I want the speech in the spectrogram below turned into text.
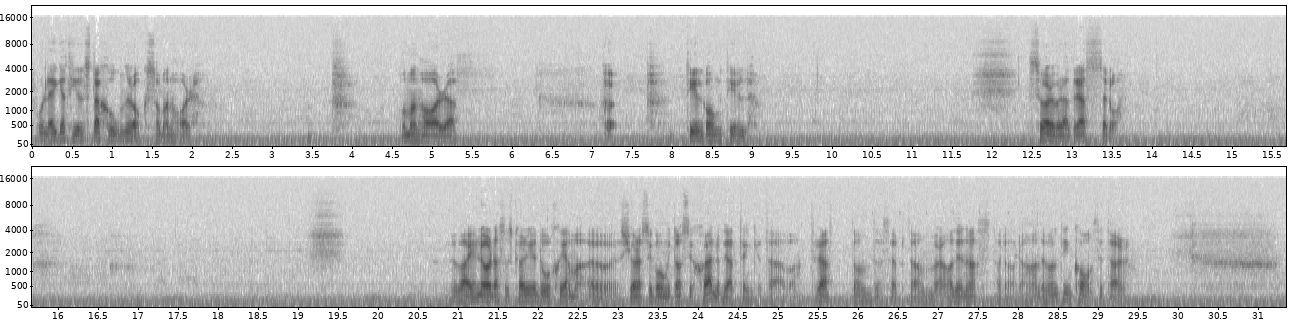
och lägga till stationer också om man har om man har eh, tillgång till serveradresser då. Varje lördag så ska det ju då schema, uh, köras igång av sig själv helt enkelt här va. 13 september, ja det är nästa lördag. Ja, det var någonting konstigt här.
